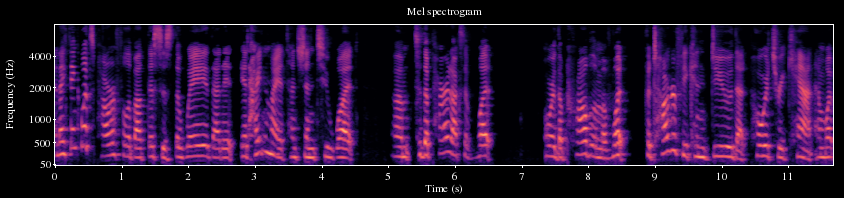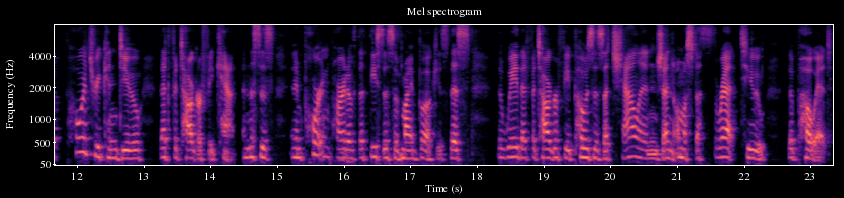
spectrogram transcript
And I think what's powerful about this is the way that it it heightened my attention to what um, to the paradox of what or the problem of what photography can do that poetry can't, and what poetry can do that photography can't. And this is an important part of the thesis of my book: is this the way that photography poses a challenge and almost a threat to the poet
